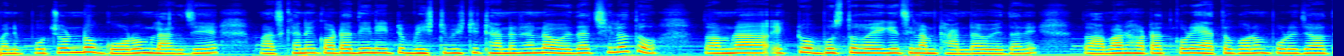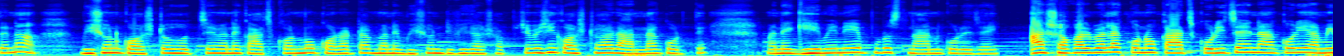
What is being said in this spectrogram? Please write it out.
মানে প্রচণ্ড গরম লাগছে। মাঝখানে কটা দিন একটু বৃষ্টি বৃষ্টি, ঠান্ডা ঠান্ডা ওয়েদার ছিল তো তো আমরা একটু অভ্যস্ত হয়ে গেছিলাম ঠান্ডা ওয়েদারে তো আবার হঠাৎ করে এত গরম পড়ে যাওয়াতে না ভীষণ কষ্ট হচ্ছে মানে কাজকর্ম করাটা মানে ভীষণ ডিফিকাল্ট সবচেয়ে বেশি কষ্ট হয় রান্না করতে। মানে ঘেমে নিয়ে পুরো স্নান করে যাই। আর সকালবেলা কোনো কাজ করি চাই না করি, আমি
